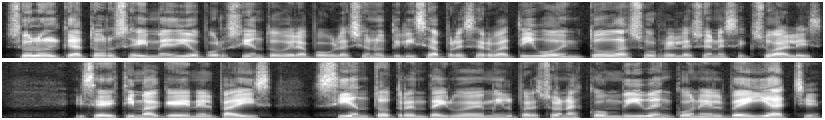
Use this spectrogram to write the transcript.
solo el 14,5% de la población utiliza preservativo en todas sus relaciones sexuales y se estima que en el país 139.000 personas conviven con el VIH,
